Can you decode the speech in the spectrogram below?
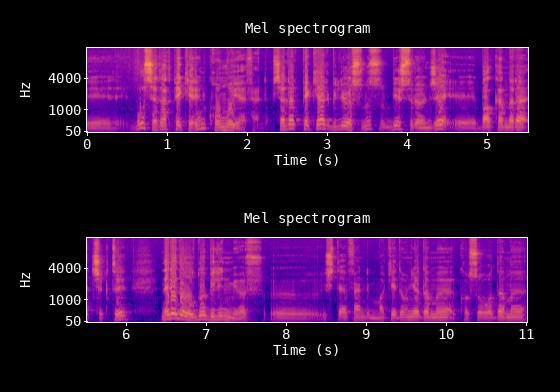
E, bu Sedat Peker'in konvoyu efendim. Sedat Peker biliyorsunuz bir süre önce e, Balkanlara çıktı. Nerede olduğu bilinmiyor. E, işte efendim Makedonya'da mı, Kosova'da mı,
